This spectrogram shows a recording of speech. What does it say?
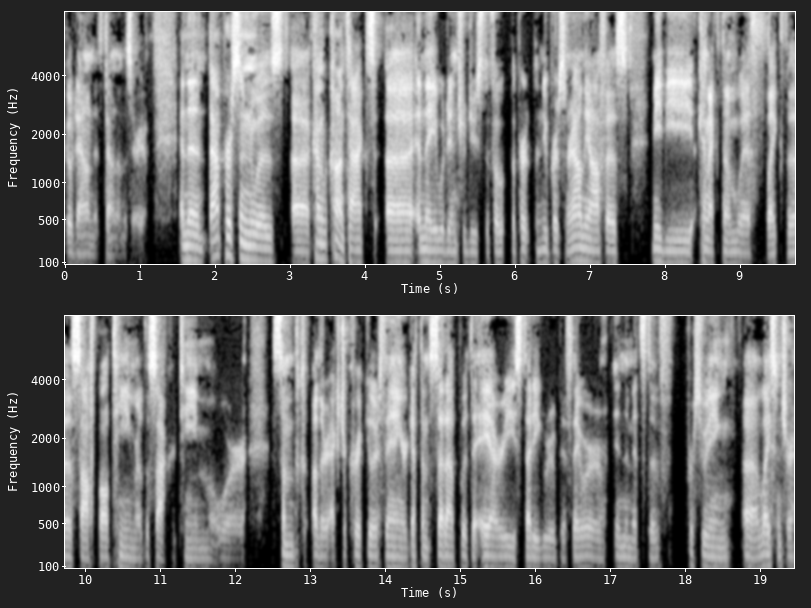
go down. It's down in this area. And then that person was uh, kind of a contact, uh, and they would introduce the, fo- the, per- the new person around the office, maybe connect them with like the softball team or the soccer team team or some other extracurricular thing or get them set up with the ARE study group if they were in the midst of pursuing uh, licensure.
